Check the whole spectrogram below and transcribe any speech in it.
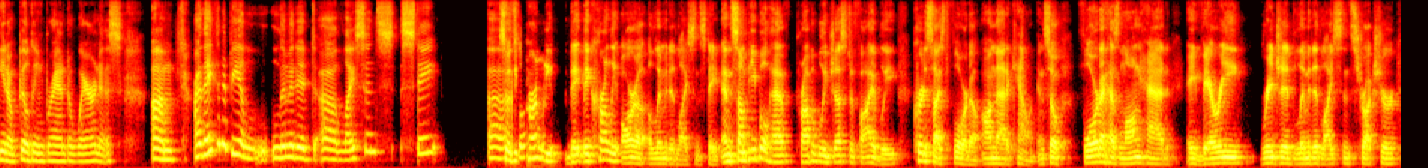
you know building brand awareness. Um, are they going to be a limited uh, license state? Uh, so they currently they, they currently are a, a, limited license state, and some people have probably justifiably criticized Florida on that account. And so Florida has long had a very rigid limited license structure.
